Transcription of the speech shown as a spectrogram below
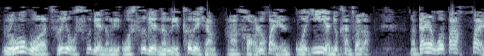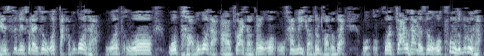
如果只有识别能力，我识别能力特别强啊，好人坏人我一眼就看穿了。啊！但是我把坏人识别出来之后，我打不过他，我我我跑不过他啊！抓小偷，我我还没小偷跑得快，我我抓住他了之后，我控制不住他，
